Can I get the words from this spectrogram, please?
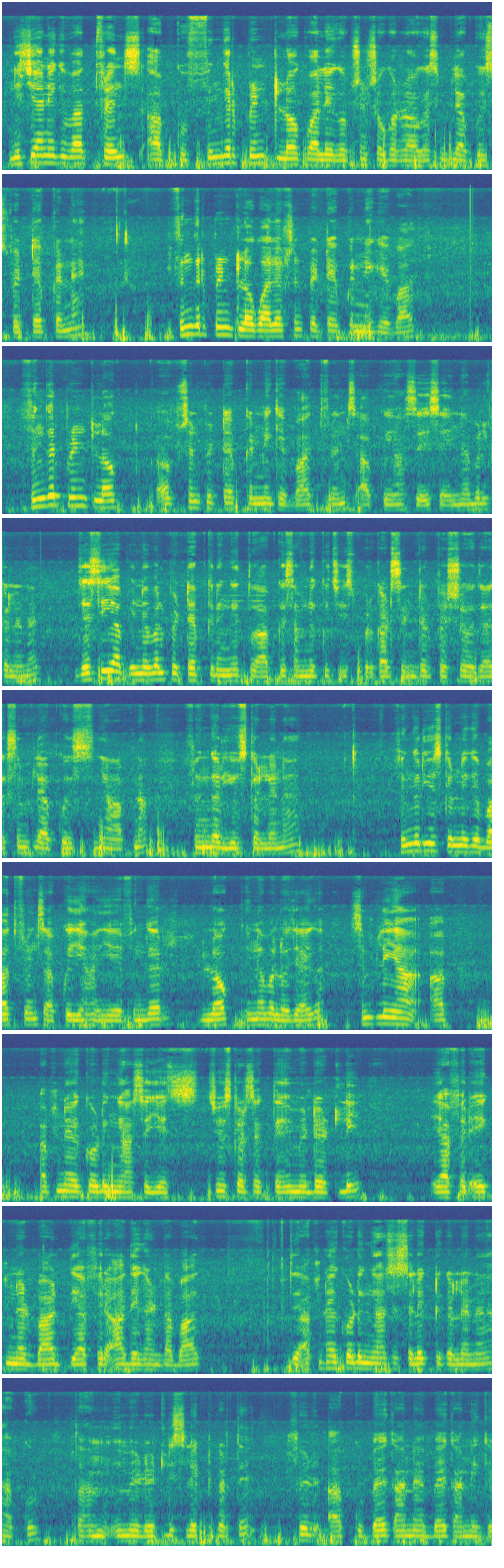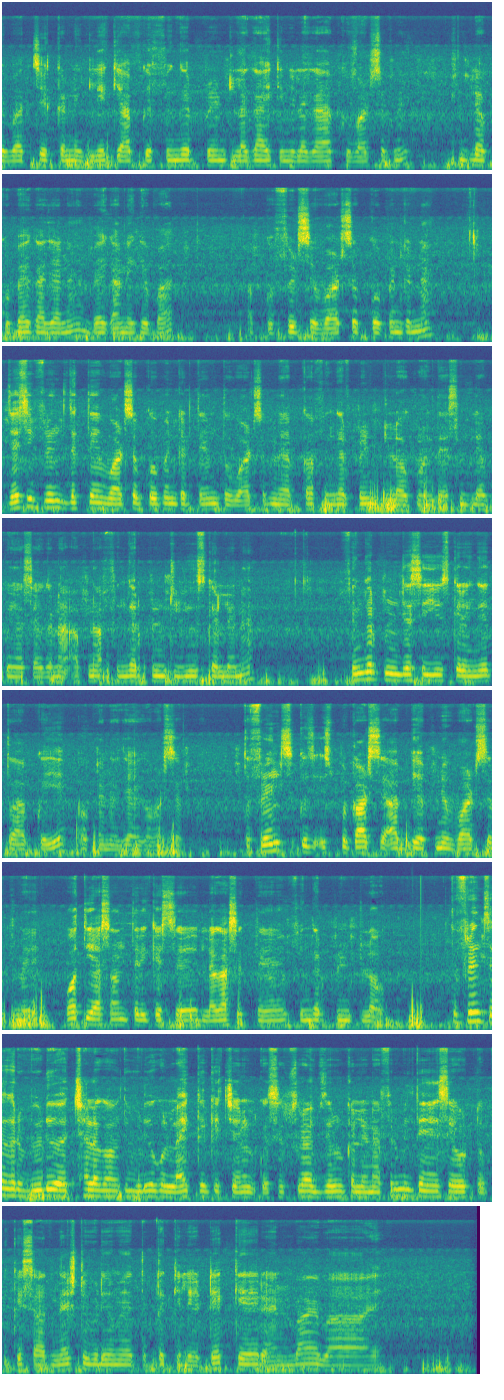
नीचे आने के बाद फ्रेंड्स, आपको फिंगरप्रिंट लॉक वाले एक ऑप्शन शो कर रहा होगा। सिंपली आपको इस पर टैप करना है। फिंगरप्रिंट लॉक वाले ऑप्शन पर टैप करने के बाद फिंगरप्रिंट लॉक ऑप्शन पर टैप करने के बाद फ्रेंड्स, आपको यहाँ से इसे इनेबल कर लेना है। जैसे ही आप इनेबल पर टैप करेंगे तो आपके सामने कुछ इस प्रकार से इंटरफेस हो जाएगा। सिंपली आपको इस यहाँ अपना फिंगर यूज़ कर लेना है। फिंगर यूज़ करने के बाद फ्रेंड्स, आपको यहाँ ये यह फिंगर लॉक इनेबल हो जाएगा। सिंपली यहाँ आप अपने अकॉर्डिंग यहाँ से ये चूज़ कर सकते हैं इमिडिएटली या फिर एक मिनट बाद, या फिर आधे घंटा बाद। तो अपने अकॉर्डिंग यहाँ से सेलेक्ट कर लेना है आपको। तो हम इमिडिएटली सेलेक्ट करते हैं। फिर आपको बैक आना है। बैक आने के बाद चेक करने के लिए कि आपके फिंगरप्रिंट लगा है कि नहीं लगा है आपके व्हाट्सएप में। सिंपली आपको बैक आ जाना है। बैक आने के बाद आपको फिर से व्हाट्सएप को ओपन करना है। जैसे ही फ्रेंड्स देखते हैं व्हाट्सअप को ओपन करते हैं तो व्हाट्सअप में आपका फिंगरप्रिंट लॉक माँगता है। सिंपली आपको यहाँ से करना अपना फिंगरप्रिंट यूज़ कर लेना है फिंगरप्रिंट जैसे यूज़ करेंगे तो आपका ये ओपन हो जाएगा व्हाट्सअप तो फ्रेंड्स, कुछ इस प्रकार से आप भी अपने व्हाट्सअप में बहुत ही आसान तरीके से लगा सकते हैं फिंगरप्रिंट लॉक तो फ्रेंड्स, अगर वीडियो अच्छा लगा हो तो वीडियो को लाइक करके चैनल को सब्सक्राइब ज़रूर कर लेना। फिर मिलते हैं ऐसे और टॉपिक के साथ नेक्स्ट वीडियो में। तब तक के लिए take care and bye bye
